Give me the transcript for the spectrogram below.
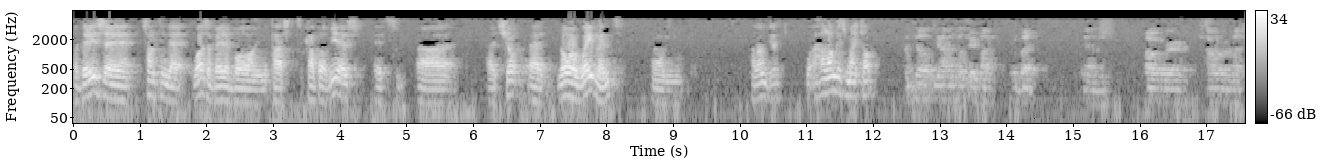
But there is uh, something that was available in the past couple of years. It's a, short, a lower wavelength um, how long? Do how long is my talk? Until you have until three o'clock, but um, however, however much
